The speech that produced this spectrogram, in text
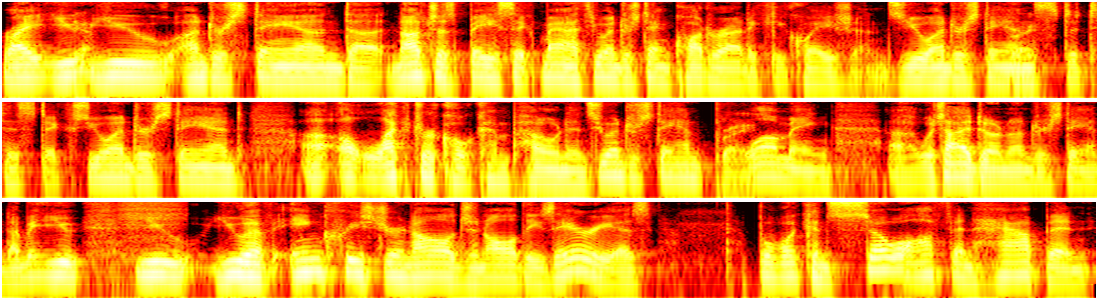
right? You yeah. you understand uh, not just basic math. You understand quadratic equations. You understand right. statistics. You understand uh, electrical components. You understand plumbing, right. uh, which I don't understand. I mean, you you you have increased your knowledge in all these areas. But what can so often happen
